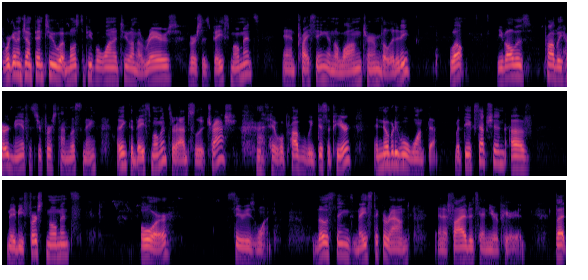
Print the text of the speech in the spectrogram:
we're going to jump into what most people wanted to on the rares versus base moments and pricing and the long term validity. Well, you've always probably heard me if it's your first time listening. I think the base moments are absolute trash. they will probably disappear and nobody will want them, with the exception of maybe first moments or series one. Those things may stick around in a five to 10 year period. But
